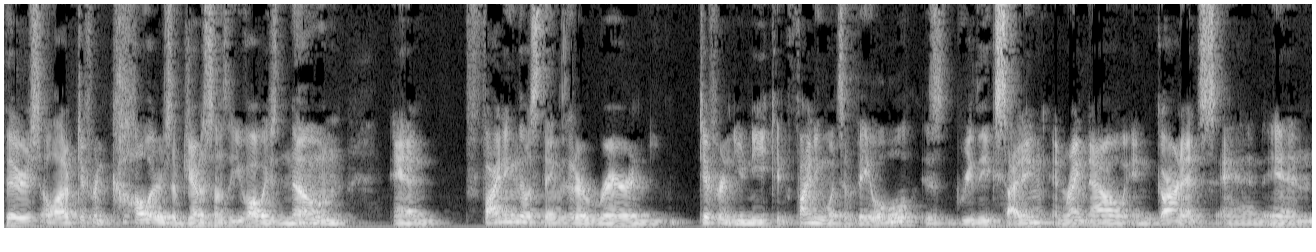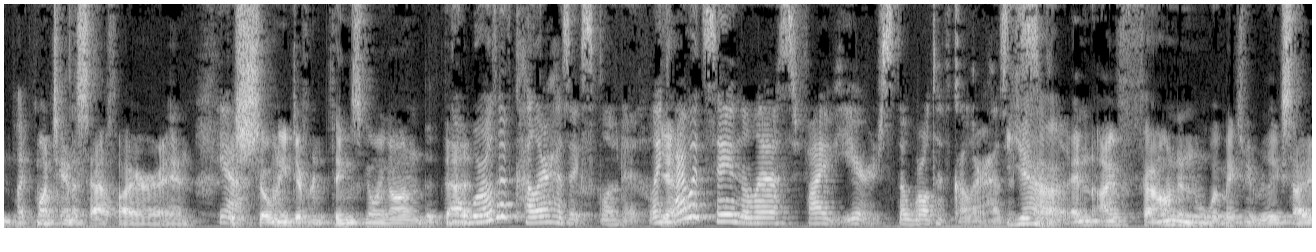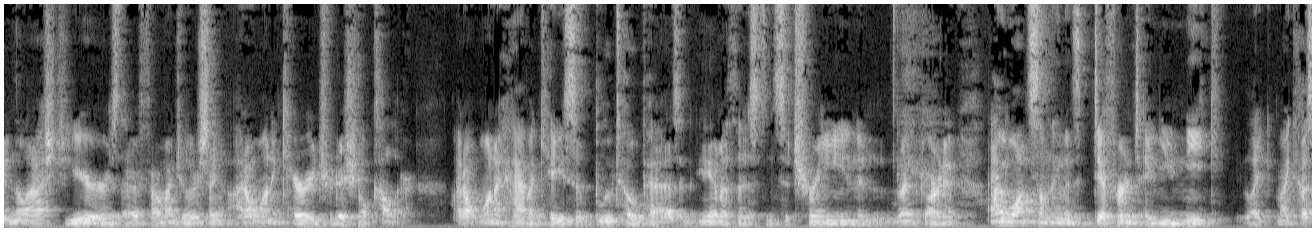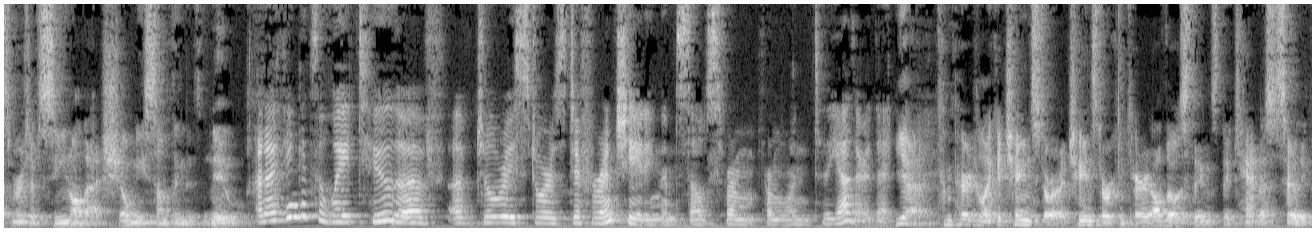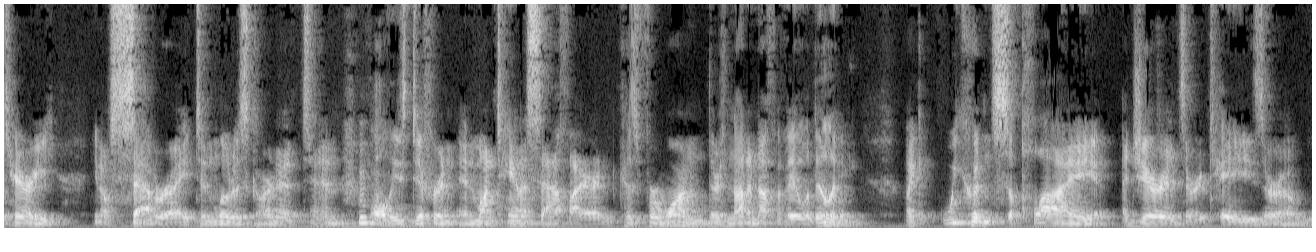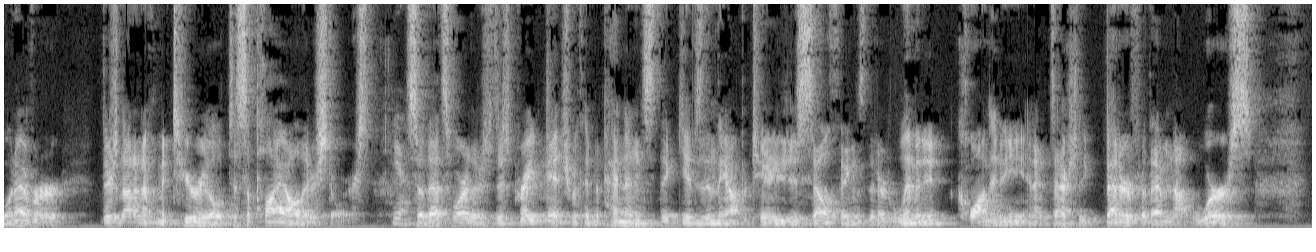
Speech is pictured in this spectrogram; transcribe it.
there's a lot of different colors of gemstones that you've always known and finding those things that are rare and different, unique, and finding what's available is really exciting. And right now in garnets and in like Montana sapphire, and Yeah. there's so many different things going on that that The world of color has exploded. Like Yeah. I would say in the last five years, the world of color has Yeah, and I've found, and what makes me really excited in the last year is that I've found my jeweler saying, I don't want to carry traditional color. I don't want to have a case of blue topaz and amethyst and citrine and red garnet. I want something that's different and unique. Like my customers have seen all that. Show me something that's new. And I think it's a way too of of jewelry stores differentiating themselves from from one to the other. That Yeah, compared to like a chain store. A chain store can carry all those things. They can't necessarily carry, you know, Tsavorite and Lotus Garnet and mm-hmm. all these different and Montana Sapphire. And because for one, there's not enough availability. Like we couldn't supply a Jared's or a Kay's or a whatever. There's not enough material to supply all their stores. Yeah. So that's where there's this great niche with independence that gives them the opportunity to sell things that are limited quantity and it's actually better for them, not worse,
